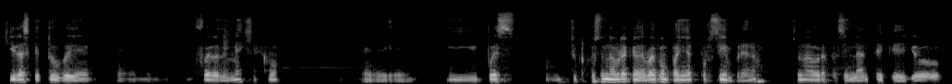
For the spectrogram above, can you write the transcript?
giras que tuve eh, fuera de México. y pues yo creo que es una obra que me va a acompañar por siempre, ¿no? Es una obra fascinante que yo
